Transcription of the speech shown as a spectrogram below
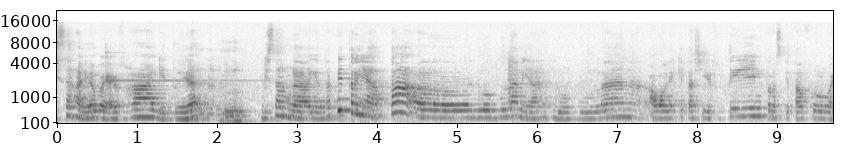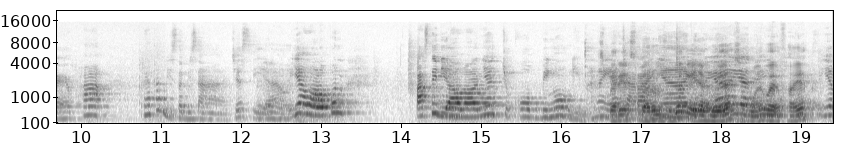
bisa nggak ya WFH gitu ya. Mm. bisa nggak gitu tapi ternyata eh, dua bulan ya dua bulan awalnya kita shifting terus kita full WFH ternyata bisa-bisa aja sih ya Hmm. ya walaupun pasti di awalnya cukup bingung gimana ya Experience caranya baru juga kayaknya, Bu, ya, semuanya ini- WFH ya. iya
